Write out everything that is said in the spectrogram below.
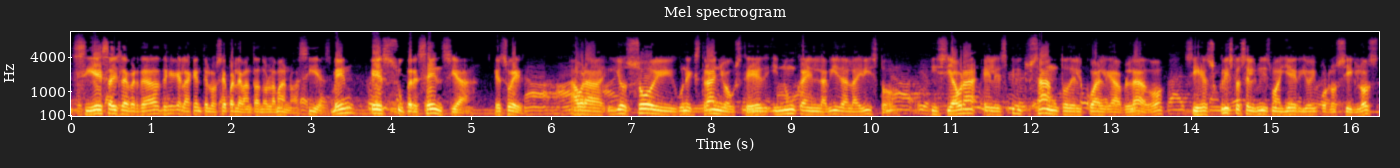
Si esa es la verdad, deje que la gente lo sepa levantando la mano. Así es. ¿Ven? Es su presencia. Eso es. Ahora, yo soy un extraño a usted y nunca en la vida la he visto. Y si ahora el Espíritu Santo del cual he hablado, si Jesucristo es el mismo ayer y hoy por los siglos,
